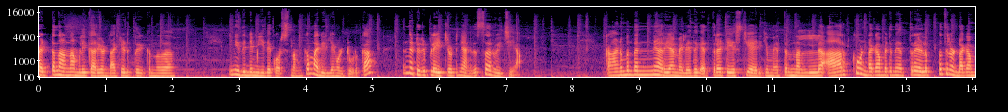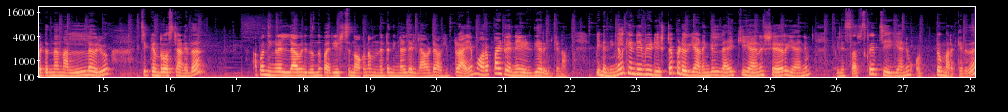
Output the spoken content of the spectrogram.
പെട്ടെന്നാണ് നമ്മൾ ഈ കറി ഉണ്ടാക്കിയെടുത്ത് വെക്കുന്നത് ഇനി ഇതിന്റെ മീതെ കുറച്ച് നമുക്ക് മല്ലിയിലയും ഇട്ട് കൊടുക്കാം. എന്നിട്ടൊരു പ്ലേറ്റിലോട്ട് ഞാനിത് സെർവ് ചെയ്യാം. കാണുമ്പം തന്നെ അറിയാൻ മേലെ ഇത് എത്ര ടേസ്റ്റി ആയിരിക്കും എത്ര നല്ല ആർക്കും ഉണ്ടാക്കാൻ പറ്റുന്ന എത്ര എളുപ്പത്തിൽ ഉണ്ടാക്കാൻ പറ്റുന്ന നല്ലൊരു ചിക്കൻ റോസ്റ്റാണിത് അപ്പോൾ നിങ്ങളെല്ലാവരും ഇതൊന്ന് പരീക്ഷിച്ച് നോക്കണം. എന്നിട്ട് നിങ്ങളുടെ എല്ലാവരുടെയും അഭിപ്രായം ഉറപ്പായിട്ടും എന്നെ എഴുതി അറിയിക്കണം. പിന്നെ നിങ്ങൾക്ക് എന്റെ വീഡിയോ ഇഷ്ടപ്പെടുകയാണെങ്കിൽ ലൈക്ക് ചെയ്യാനും ഷെയർ ചെയ്യാനും പിന്നെ സബ്സ്ക്രൈബ് ചെയ്യാനും ഒട്ടും മറക്കരുത്.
